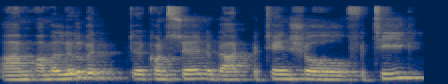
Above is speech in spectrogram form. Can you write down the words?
Um, I'm a little bit uh, concerned about potential fatigue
